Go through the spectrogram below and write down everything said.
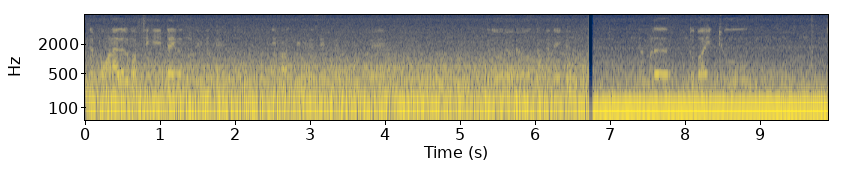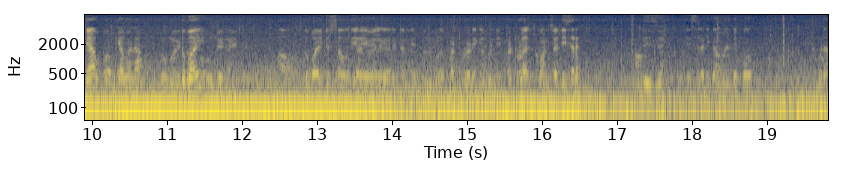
എന്റെ ഫോൺ ആയതിൽ കുറച്ച് ഹീറ്റായി വന്നുകൊണ്ടിരിക്കുന്നുണ്ട് ഇനി ബാക്കി വീഡിയോസ് ഇങ്ങനെ ഓരോരോ കണ്ടന്റ് ആയിട്ട് നമ്മൾ ദുബായ് ടു ക്യാ ക്യാ बोला ദുബായ്? ദുബായ് ടു സൗദി ഹൈവേയിൽ കയറിയിട്ടുണ്ട് ഇപ്പോൾ നമ്മൾ പെട്രോൾ അടിക്കാൻ വേണ്ടി പെട്രോൾ കോൺസെപ്റ്റ് ഡീസൽ ഡീസൽ അടിക്കാൻ വേണ്ടി ഇപ്പോൾ നമ്മുടെ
